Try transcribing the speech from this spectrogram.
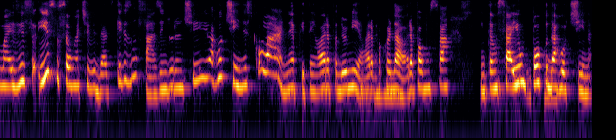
Mas isso, isso são atividades que eles não fazem durante a rotina escolar, né? Porque tem hora para dormir, hora para acordar, hora para almoçar. Então, sair um pouco da rotina.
